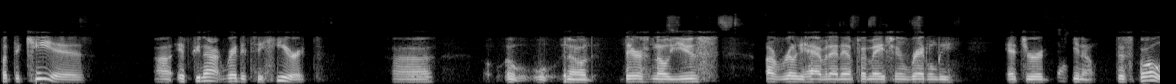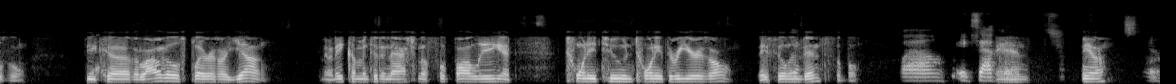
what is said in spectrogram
but the key is, uh, if you're not ready to hear it, uh, you know, there's no use of really having that information readily at your, you know, disposal because a lot of those players are young. You know, they come into the National Football League at 22 and 23 years old. They feel yeah. invincible. Wow, exactly. And, you know. Yeah.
